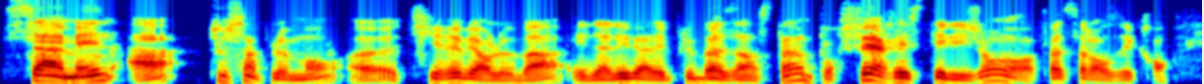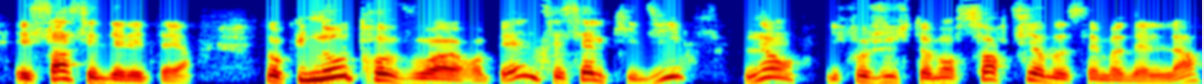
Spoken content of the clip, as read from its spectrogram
ça amène à tout simplement euh, tirer vers le bas et d'aller vers les plus bas instincts pour faire rester les gens face à leurs écrans. Et ça, c'est délétère. Donc une autre voie européenne, c'est celle qui dit non, il faut justement sortir de ces modèles-là.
